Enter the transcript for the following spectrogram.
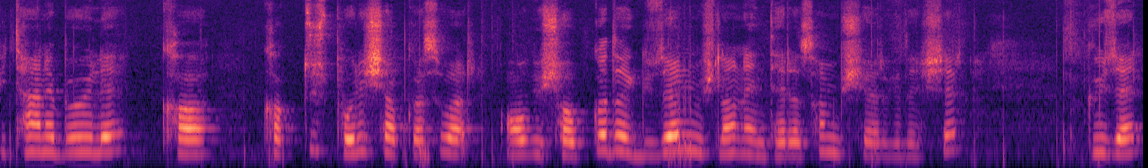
bir tane böyle ka kaktüs poli şapkası var. Abi şapka da güzelmiş lan. Enteresan bir şey arkadaşlar. Güzel.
